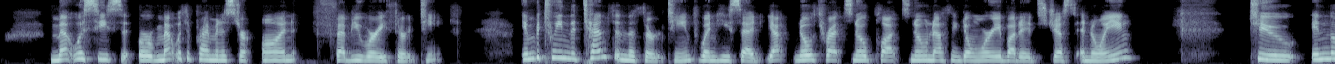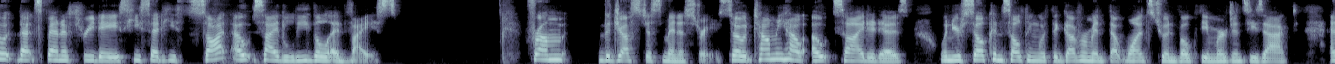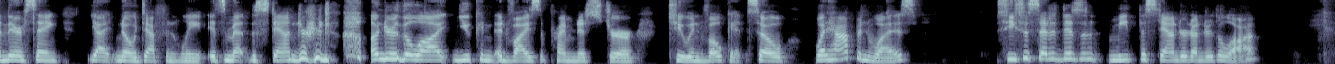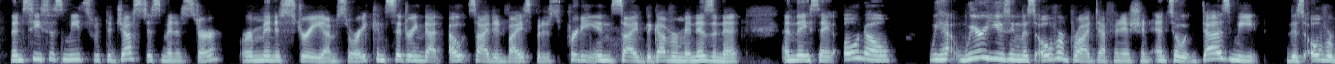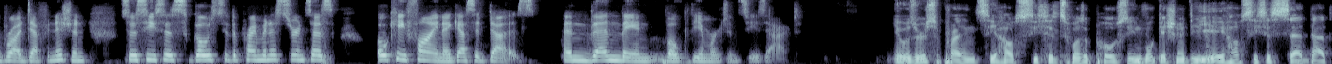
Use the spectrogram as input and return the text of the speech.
met with CSIS or met with the prime minister on February 13th. In between the 10th and the 13th, when he said, Yep, no threats, no plots, no nothing, don't worry about it, it's just annoying. To in the, that span of three days, he said he sought outside legal advice from the justice ministry. So tell me how outside it is when you're still consulting with the government that wants to invoke the Emergencies Act. And they're saying, yeah, no, definitely. It's met the standard under the law. You can advise the prime minister to invoke it. So what happened was CSIS said it doesn't meet the standard under the law. Then CSIS meets with the justice minister or ministry, I'm sorry, considering that outside advice, but it's pretty inside the government, isn't it? And they say, oh no, we have we're using this overbroad definition and so it does meet this overbroad definition so CSIS goes to the prime minister and says okay fine i guess it does and then they invoke the emergencies act it was very surprising to see how CSIS was opposed to the invocation of the EA, how CSIS said that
